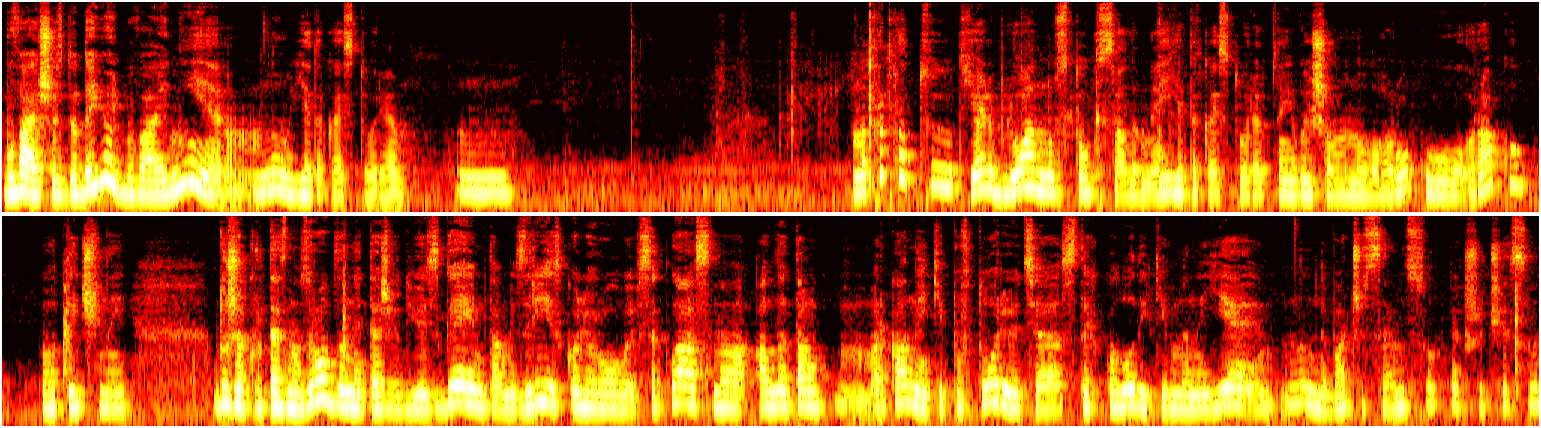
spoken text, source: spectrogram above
Буває, щось додають, буває ні. Ну, є така історія. Наприклад, от я люблю Анну Стокс, але в неї є така історія. В неї вийшов минулого року оракул готичний. Дуже крутезно зроблений, теж від US Game, там і зріз кольоровий, все класно. Але там аркани, які повторюються з тих колод, які в мене є. Ну, не бачу сенсу, якщо чесно,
